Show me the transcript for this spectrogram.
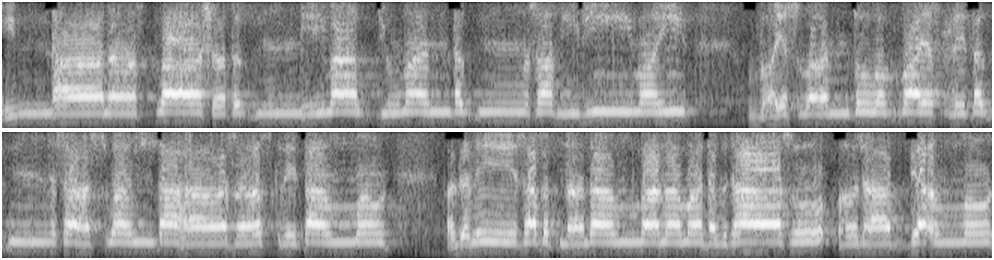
इन्धानास्त्वा शतहिमाद्युमान्तग् समिधीमहि वयस्वन्तो वयस्कृतसहस्वन्तः सहस्कृतम् अग्ने सपत्नदाम्बनमदब्धासो अदाभ्यम्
